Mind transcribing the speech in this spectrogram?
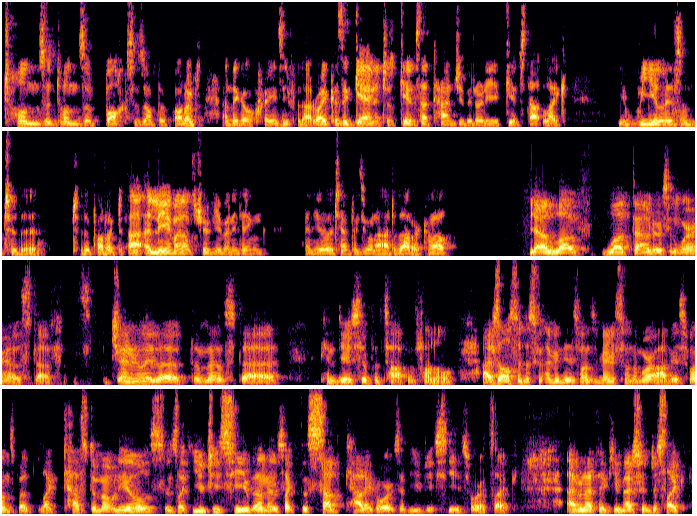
tons and tons of boxes of the product and they go crazy for that, right? Because again, it just gives that tangibility. It gives that like realism to the to the product. Uh, Liam, I'm not sure if you have anything, any other templates you want to add to that, or Kyle. Yeah, love love founders and warehouse stuff. It's generally the the most uh, conducive with top of funnel. I was also just, I mean, these ones are maybe some of the more obvious ones, but like testimonials, there's like UGC, but then there's like the subcategories of UGCs where it's like, Evan, I think you mentioned just like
